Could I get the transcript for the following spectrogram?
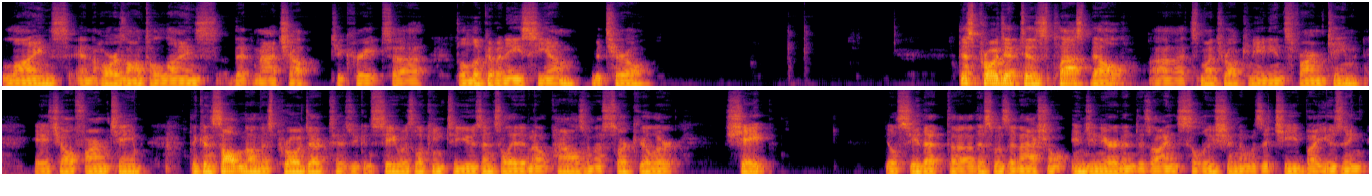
lines and horizontal lines that match up to create uh, the look of an ACM material. This project is Place Bell. Uh, it's Montreal Canadiens farm team, AHL farm team. The consultant on this project, as you can see, was looking to use insulated metal panels in a circular shape. You'll see that uh, this was an actual engineered and designed solution and was achieved by using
